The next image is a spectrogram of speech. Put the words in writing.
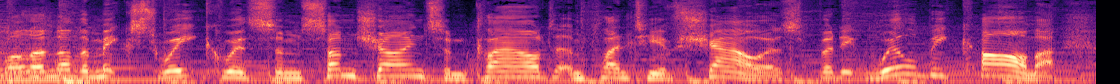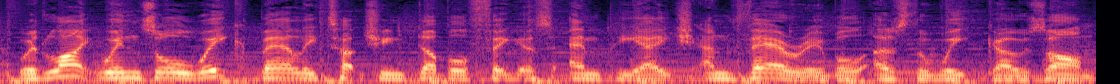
Well, another mixed week with some sunshine, some cloud, and plenty of showers, but it will be calmer with light winds all week, barely touching double figures MPH, and variable as the week goes on.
